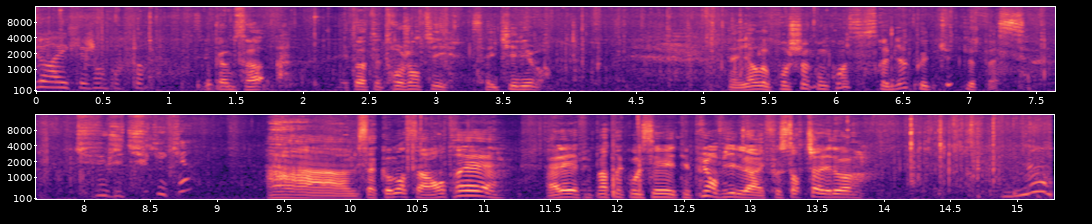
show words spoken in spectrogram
Dur avec les gens parfois. C'est comme ça. Et toi, t'es trop gentil. Ça équilibre. D'ailleurs, le prochain concours, ce serait bien que tu te le fasses. Tu veux que je tue quelqu'un? Ah, mais ça commence à rentrer. Allez, fais pas ta coincée. T'es plus en ville là. Il faut sortir les doigts. Non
